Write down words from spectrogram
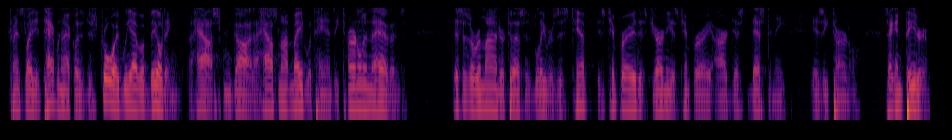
translated tabernacle is destroyed, we have a building, a house from God, a house not made with hands, eternal in the heavens. This is a reminder to us as believers. This temp is temporary, this journey is temporary, our des- destiny is eternal. 2 Peter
